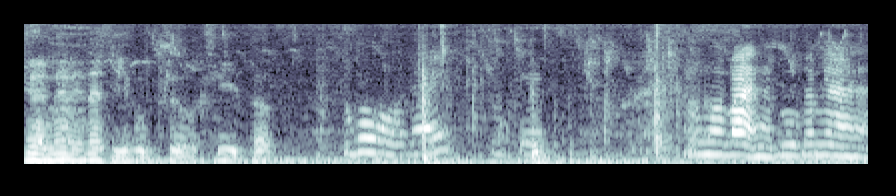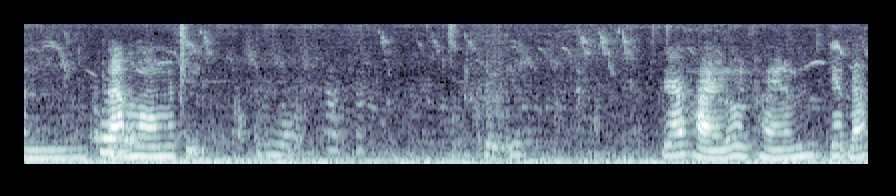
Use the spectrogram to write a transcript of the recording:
เกินได้เลยได้สีหูเขียวสีเต๊ะ บอกได้เจ็บลงมาบ้านให้พูดกับยาอันตามมองมาสิเนี่ยยาขายรถขายน้ำเจ็บแล้ว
